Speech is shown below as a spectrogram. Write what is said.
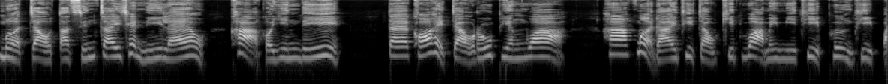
เมื่อเจ้าตัดสินใจเช่นนี้แล้วข้าก็ยินดี แต่ขอให้เจ้ารู้เพียงว่า หากเมื่อใดที่เจ้าคิดว่าไม่มีที่พึ่งที่ไป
